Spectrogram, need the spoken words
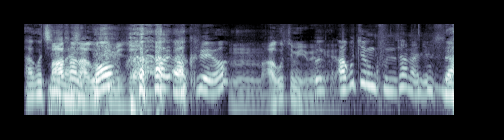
아구찜 마산 마시고. 아구찜이죠. 아, 아, 그래요? 음, 아구찜이 유명해요. 아구찜은 군산 아니었어요?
